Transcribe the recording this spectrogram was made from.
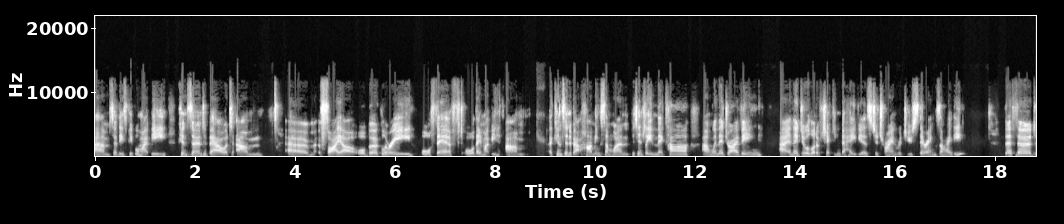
Um, so these people might be concerned about um, fire or burglary or theft, or they might be um, concerned about harming someone potentially in their car um, when they're driving. Uh, and they do a lot of checking behaviors to try and reduce their anxiety. The third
